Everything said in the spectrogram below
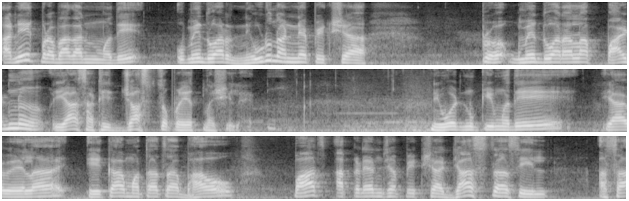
अनेक प्रभागांमध्ये उमेदवार निवडून आणण्यापेक्षा प्र उमेदवाराला पाडणं यासाठी जास्त प्रयत्नशील आहेत. निवडणुकीमध्ये यावेळेला एका मताचा भाव पाच आकड्यांच्यापेक्षा जास्त असेल असा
